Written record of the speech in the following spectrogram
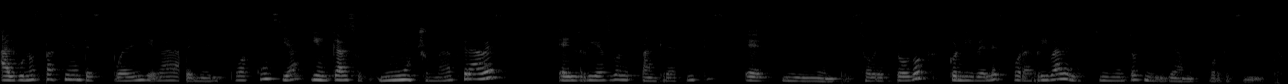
algunos pacientes pueden llegar a tener hipoacusia y en casos mucho más graves, el riesgo de pancreatitis es inminente, sobre todo con niveles por arriba de los 500 miligramos por decilitro.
